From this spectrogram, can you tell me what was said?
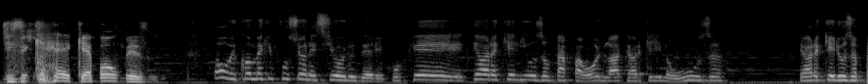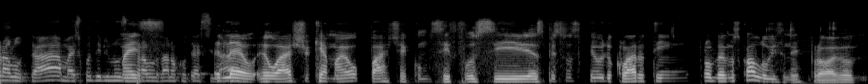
Dizem que é, que é bom mesmo. Ou e como é que funciona esse olho dele? Porque tem hora que ele usa o tapa-olho lá, tem hora que ele não usa. Tem hora que ele usa pra lutar, mas quando ele não usa Mas, pra lutar não acontece nada. Léo, eu acho que a maior parte é como se fosse. As pessoas que têm olho claro têm problemas com a luz, né? Provavelmente.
